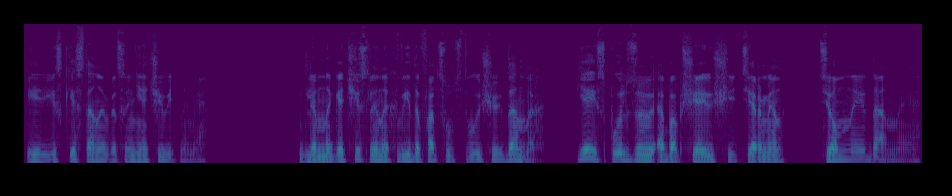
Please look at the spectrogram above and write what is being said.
и риски становятся неочевидными. Для многочисленных видов отсутствующих данных я использую обобщающий термин «темные данные».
